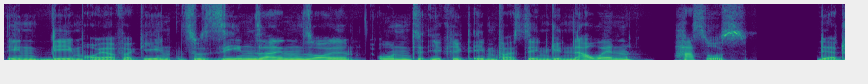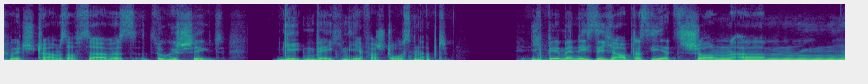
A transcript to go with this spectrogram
in dem euer Vergehen zu sehen sein soll. Und ihr kriegt ebenfalls den genauen Passus der Twitch Terms of Service zugeschickt, gegen welchen ihr verstoßen habt. Ich bin mir nicht sicher, ob das jetzt schon ähm,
